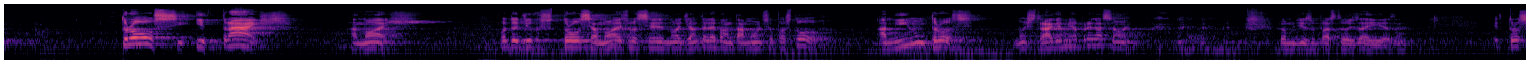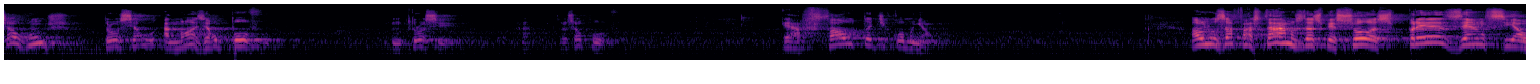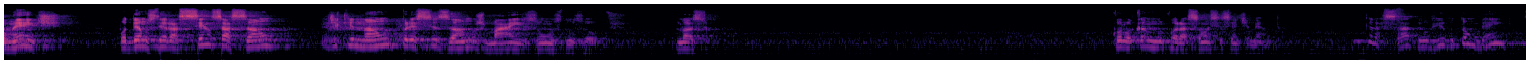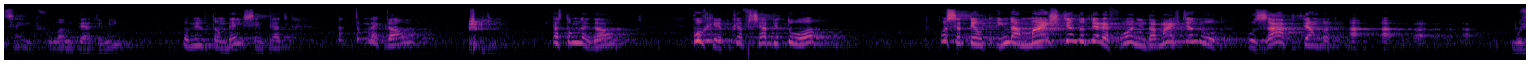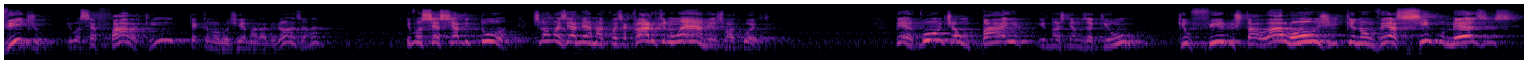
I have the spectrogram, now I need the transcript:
trouxe e traz a nós, quando eu digo trouxe a nós, você não adianta levantar a mão e dizer, pastor, a mim não trouxe, não estrague a minha pregação, irmão como diz o pastor Isaías. Né? Ele trouxe alguns, trouxe ao, a nós, ao povo. Não trouxe, né? trouxe ao povo. É a falta de comunhão. Ao nos afastarmos das pessoas presencialmente, podemos ter a sensação de que não precisamos mais uns dos outros. Nós colocando no coração esse sentimento. Engraçado, eu vivo tão bem sem fulano perto de mim. Eu vivo tão bem sem perto. Está tão legal. Está tão legal. Por quê? Porque você habituou. Você tem, ainda mais tendo o telefone, ainda mais tendo o zap, tendo a, a, a, o vídeo, que você fala, que tecnologia maravilhosa, né? E você se habitua. Diz, não, mas é a mesma coisa. Claro que não é a mesma coisa. Pergunte a um pai, e nós temos aqui um, que o filho está lá longe, que não vê há cinco meses,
